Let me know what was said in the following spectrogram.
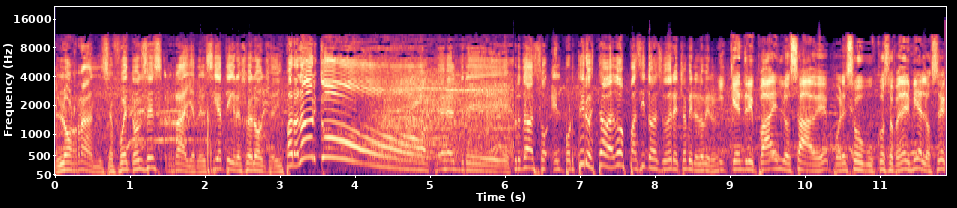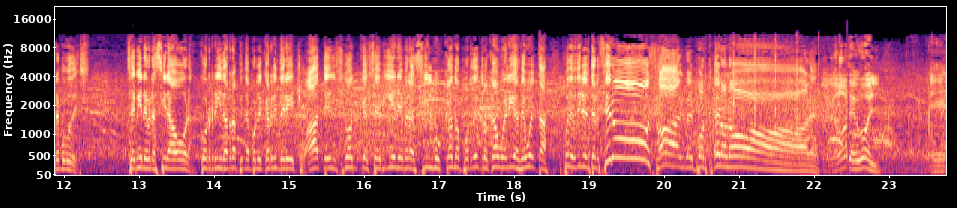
Lorran se fue entonces. Ryan, el 7 ingresó el 11. Disparo al arco. Kendry. Pelotazo. El portero estaba a dos pasitos a su derecha. Mírenlo, mírenlo. Y Kendry Páez lo sabe, por eso buscó sorprender. Mira los tres. Se viene Brasil ahora. Corrida rápida por el carril derecho. Atención que se viene Brasil buscando por dentro. Cabo Elías de vuelta. Puede venir el tercero. Salve el portero Lor. De gol. Eh,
